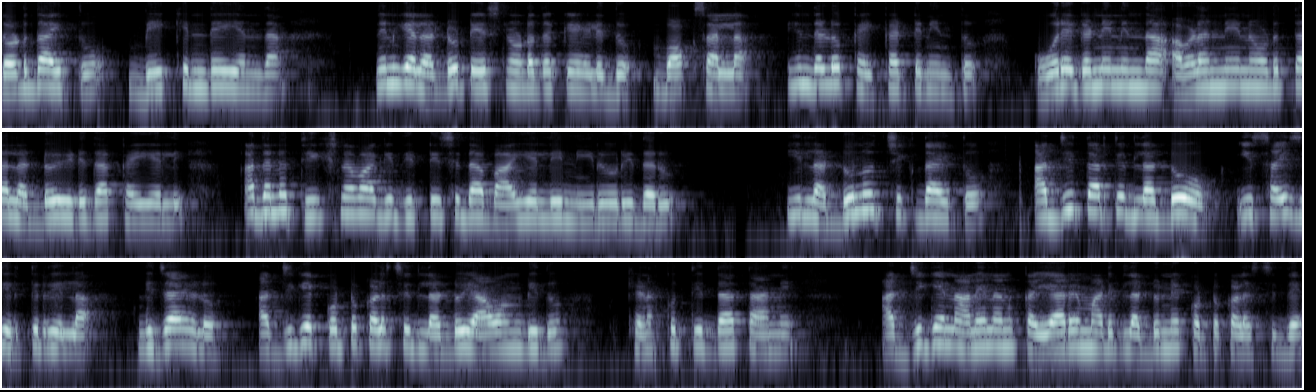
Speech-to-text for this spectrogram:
ದೊಡ್ಡದಾಯಿತು, ಬೇಕೆಂದೇ ಎಂದ. ನಿನಗೆ ಲಡ್ಡು ಟೇಸ್ಟ್ ನೋಡೋದಕ್ಕೆ ಹೇಳಿದ್ದು, ಬಾಕ್ಸ್ ಅಲ್ಲ ಎಂದಳು ಕೈಕಟ್ಟಿ ನಿಂತು. ಓರೆಗಣ್ಣಿನಿಂದ ಅವಳನ್ನೇ ನೋಡುತ್ತಾ ಲಡ್ಡು ಹಿಡಿದ ಕೈಯಲ್ಲಿ ಅದನ್ನು ತೀಕ್ಷ್ಣವಾಗಿ ದಿಟ್ಟಿಸಿದ ಬಾಯಿಯಲ್ಲಿ ನೀರೂರಿದರು. ಈ ಲಡ್ಡುನೂ ಚಿಕ್ಕದಾಯಿತು ಅಜ್ಜಿ ತರ್ತಿದ್ದ ಲಡ್ಡು ಈ ಸೈಜ್ ಇರ್ತಿರಲಿಲ್ಲ. ನಿಜ ಹೇಳು, ಅಜ್ಜಿಗೆ ಕೊಟ್ಟು ಕಳಿಸಿದ ಲಡ್ಡು ಯಾವ ಅಂಗಡಿದು? ಕೆಣಕುತ್ತಿದ್ದ ತಾನೇ. ಅಜ್ಜಿಗೆ ನಾನೇ ನನ್ನ ಕೈಯಾರೆ ಮಾಡಿದ ಲಡ್ಡುನೇ ಕೊಟ್ಟು ಕಳಿಸಿದ್ದೆ.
